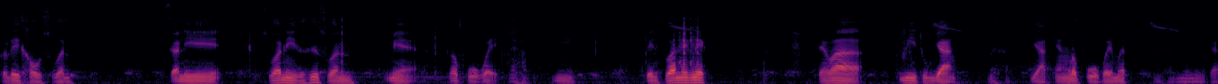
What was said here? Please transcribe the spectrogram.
ก็เลยเข้าสวนอันนี้สวนนี้ก็คือสวนแม่เราปลูกไว้นะครับมีเป็นสวนเล็กๆ แต่ว่ามีทุกอย่างนะครับ อยากยังเราปลูกไว้หมดนะครับมื้อนี้ก็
